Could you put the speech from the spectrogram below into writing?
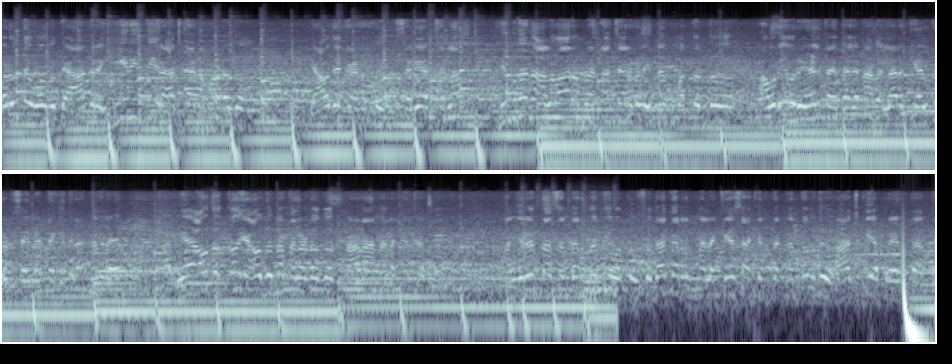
ಬರುತ್ತೆ, ಹೋಗುತ್ತೆ. ಆದರೆ ಈ ರೀತಿ ರಾಜಕಾರಣ ಮಾಡೋದು ಯಾವುದೇ ಕಾರಣಕ್ಕೂ ಇದು ಸರಿ ಅನ್ಸಲ್ಲ? ನಿಮ್ಮದನ್ನು ಹಲವಾರು ಭ್ರಷ್ಟಾಚಾರಗಳು ಇನ್ನೊಂದು ಮತ್ತೊಂದು ಅವ್ರು ಹೇಳ್ತಾ ಇದ್ದಾಗ ನಾವೆಲ್ಲರೂ ಕೇಳ್ಕೊಂಡು ಸೈಲೆಂಟ್ ಆಗಿದ್ದೀರಿ? ಯಾಕಂದರೆ ಯಾವುದಕ್ಕೋ ಯಾವುದನ್ನ ತಗೊಂಡೋದು ಬೇಡ ಅನ್ನೋ ಲೆಕ್ಕಾಚಾರ. ಹಂಗಿರೋಂಥ ಸಂದರ್ಭದಲ್ಲಿ ಇವತ್ತು ಸುಧಾಕರ್ ಮೇಲೆ ಕೇಸ್ ಹಾಕಿರ್ತಕ್ಕಂಥದ್ದು ರಾಜಕೀಯ ಪ್ರಯತ್ನ ಅಂತ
